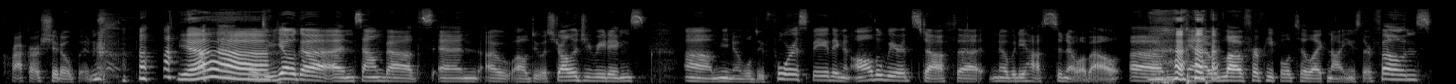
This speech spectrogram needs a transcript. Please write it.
crack our shit open. Yeah. we'll do yoga and sound baths, and I'll, I'll do astrology readings. Um, you know, we'll do forest bathing and all the weird stuff that nobody has to know about. Um, and I would love for people to like not use their phones.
